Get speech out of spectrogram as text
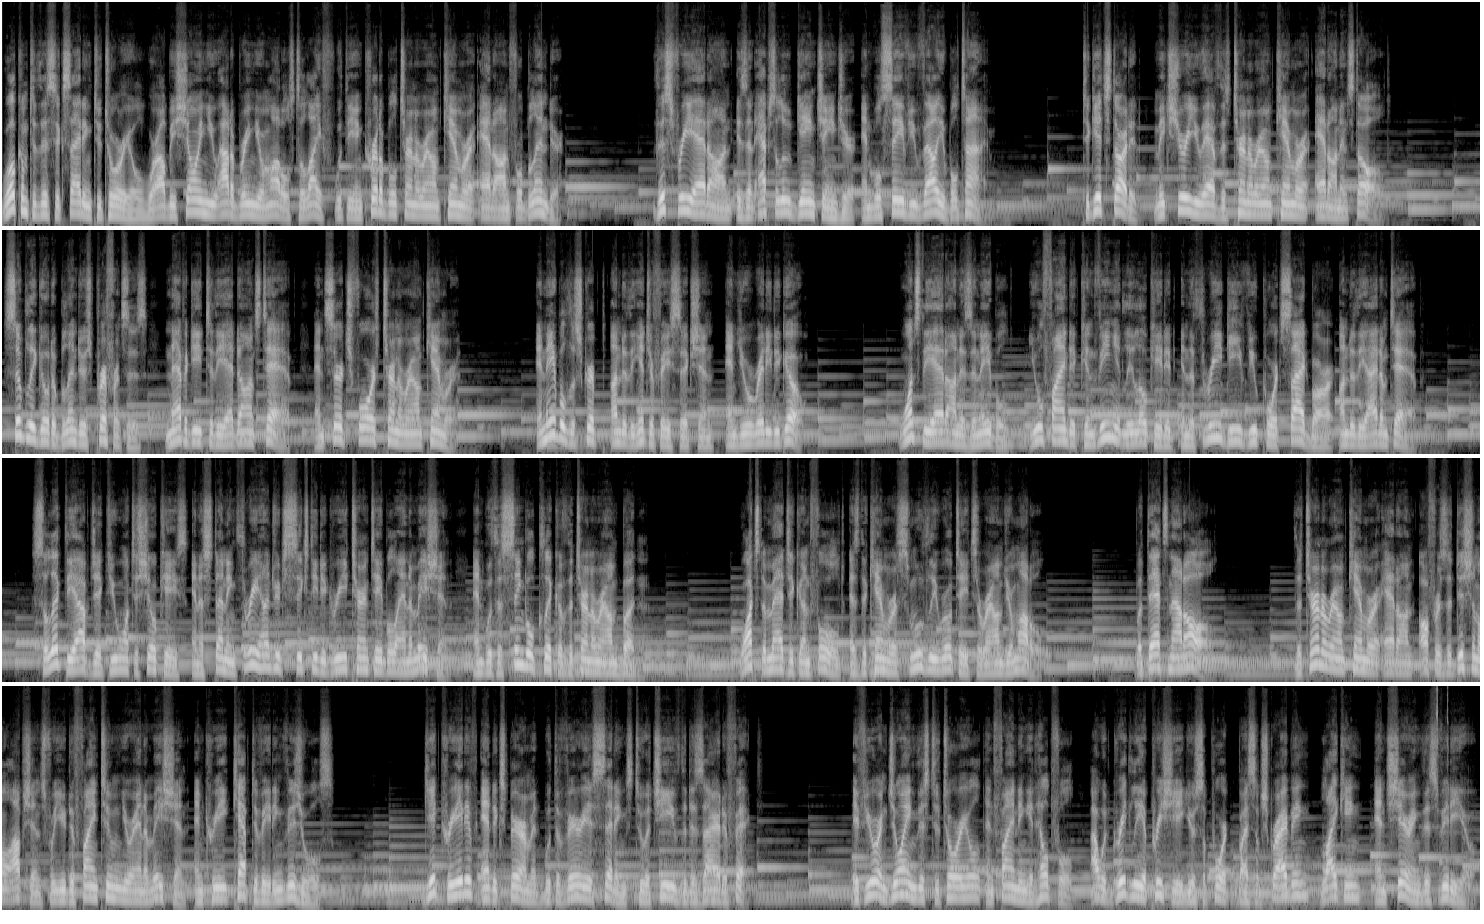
Welcome to this exciting tutorial where I'll be showing you how to bring your models to life with the incredible turnaround camera add-on for Blender. This free add-on is an absolute game changer and will save you valuable time. To get started, make sure you have this turnaround camera add-on installed. Simply go to Blender's Preferences, navigate to the Add-ons tab, and search for Turnaround Camera. Enable the script under the Interface section and you're ready to go. Once the add-on is enabled, you'll find it conveniently located in the 3D Viewport sidebar under the Item tab. Select the object you want to showcase in a stunning 360-degree turntable animation and with a single click of the turnaround button. Watch the magic unfold as the camera smoothly rotates around your model. But that's not all. The turnaround camera add-on offers additional options for you to fine-tune your animation and create captivating visuals. Get creative and experiment with the various settings to achieve the desired effect. If you're enjoying this tutorial and finding it helpful, I would greatly appreciate your support by subscribing, liking, and sharing this video.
